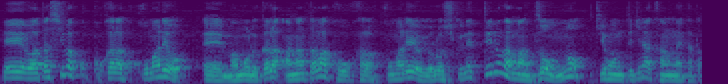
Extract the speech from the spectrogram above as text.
えー私はここからここまでを、えー守るから、あなたはここからここまでをよろしくねっていうのが、まあ、ゾーンの基本的な考え方、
